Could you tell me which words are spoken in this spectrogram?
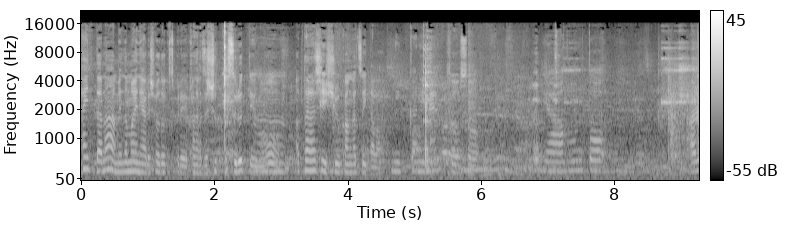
入ったら目の前にある消毒スプレー必ずシュッてするっていうのを、うん新しい習慣がついたわ。日課にね。そうそう。いやー本当アル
